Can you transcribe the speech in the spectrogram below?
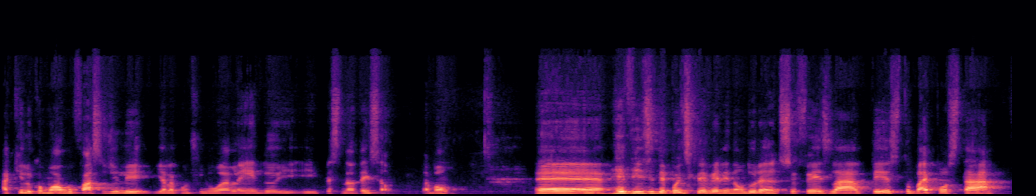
aquilo como algo fácil de ler e ela continua lendo e, e prestando atenção, tá bom? É, revise depois de escrever e não durante. Você fez lá o texto, vai postar,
